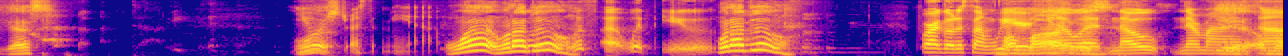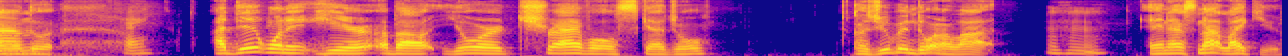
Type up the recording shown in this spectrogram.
yes. You were stressing me out. What? What I do? What's up with you? What I do? Before I go to something weird, you know what? No, Nope, never mind. Yeah, I'm not Um, gonna do it. Okay. I did want to hear about your travel schedule because you've been doing a lot, Mm-hmm. and that's not like you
